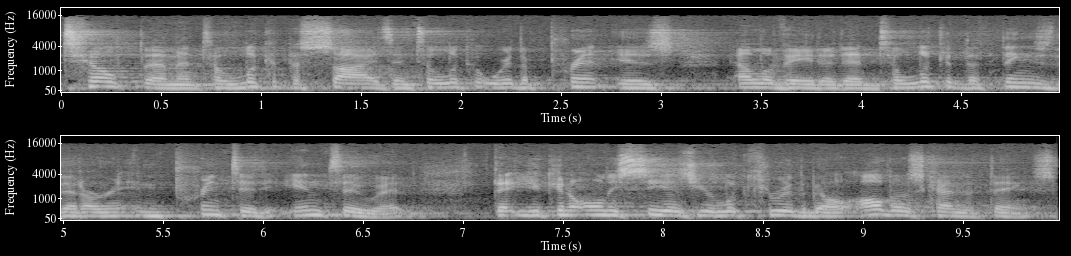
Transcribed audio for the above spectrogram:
tilt them and to look at the sides and to look at where the print is elevated and to look at the things that are imprinted into it that you can only see as you look through the bill, all those kinds of things.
